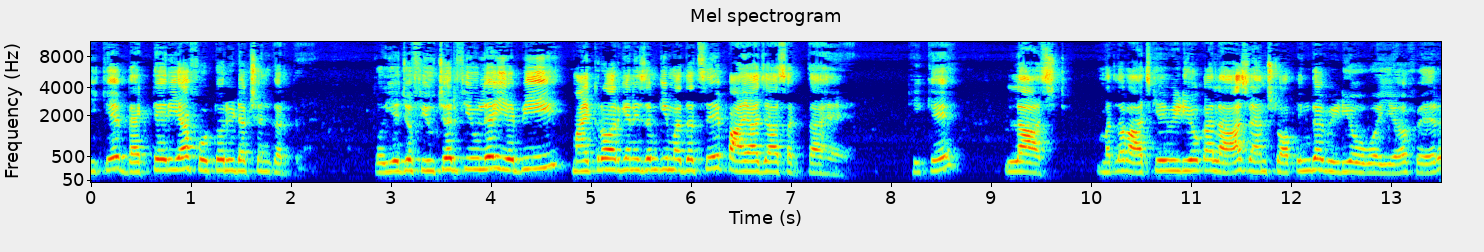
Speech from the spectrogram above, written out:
ठीक है? बैक्टीरिया फ़ोटो रिडक्शन करते हैं। तो ये जो फ्यूचर फ्यूल है, ये भी माइक्रो ऑर्गेनिज्म की मदद से पाया जा सकता है। ठीक है? लास्ट मतलब आज के वीडियो का last I am stopping the video over here फिर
